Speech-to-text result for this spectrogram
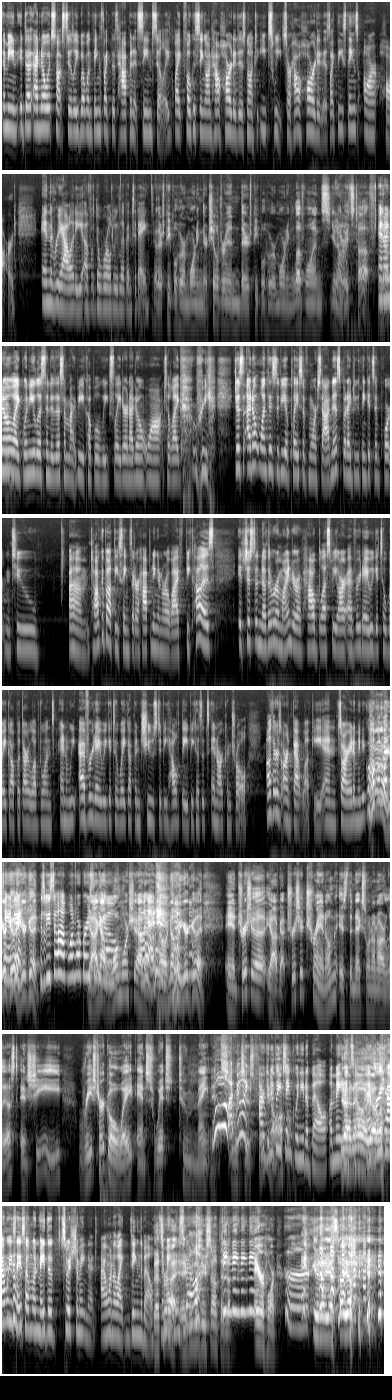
I mean, it. Does, I know it's not silly, but when things like this happen, it seems silly. Like focusing on how hard it is not to eat sweets or how hard it is. Like these things aren't hard in the reality of the world we live in today. Know, there's people who are mourning their children. There's people who are mourning loved ones. You know, Yeah. it's tough. And I know, like, when you listen to this, it might be a couple of weeks later, and I don't want to, like, re just, I don't want this to be a place of more sadness, but I do think it's important to um, talk about these things that are happening in real life because it's just another reminder of how blessed we are every day we get to wake up with our loved ones and we every day we get to wake up and choose to be healthy because it's in our control others aren't that lucky and sorry i didn't mean to go No, off no, on no, that you're good, tangent you're good. because we still have one more person Yeah, I got go one more shout Go out. ahead. No, no, you're good. And Trisha, yeah, I've got Trisha Tranum is the next one on our list, and she reached her goal weight and switched to maintenance. Woo! I feel like I really awesome. think we need a bell, a maintenance know, bell. yeah, Every like- time we say someone made the switch to maintenance, I want to like ding the bell. That's the right. If bell. we can do something. ding, uh, ding, ding, ding. Air horn. you know, yeah, so, yeah.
